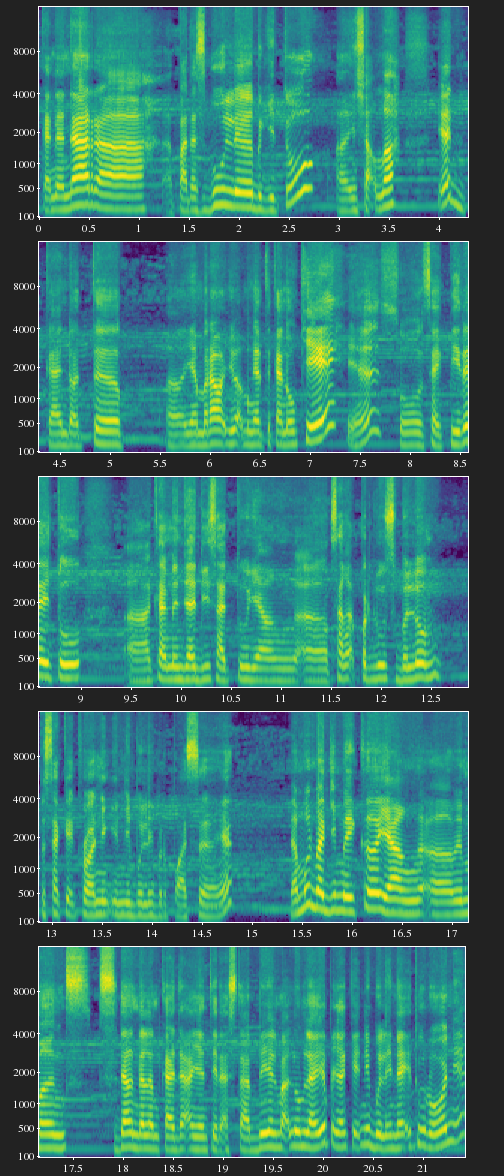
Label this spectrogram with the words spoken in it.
tekanan darah, paras gula begitu insyaallah ya kan doktor yang merawat juga mengatakan okey ya. So saya kira itu akan menjadi satu yang sangat perlu sebelum pesakit kronik ini boleh berpuasa ya. Namun bagi mereka yang memang sedang dalam keadaan yang tidak stabil maklumlah ya penyakit ini boleh naik turun ya.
